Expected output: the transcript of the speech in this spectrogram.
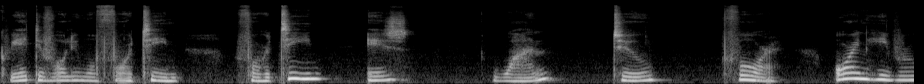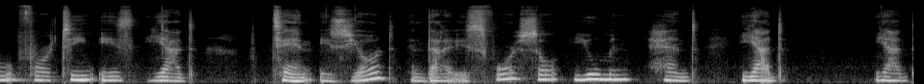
create a volume of 14. 14 is 1, 2, 4. Or in Hebrew, 14 is Yad. 10 is Yod, and Dalet is 4, so human hand. Yad. Yad.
